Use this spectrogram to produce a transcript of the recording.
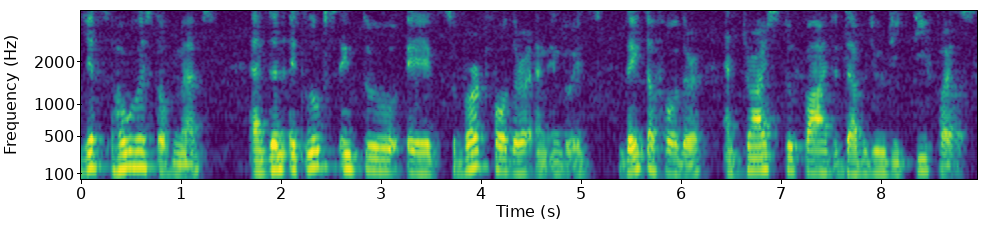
gets a whole list of maps and then it looks into its World folder and into its data folder and tries to find the WDT files.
